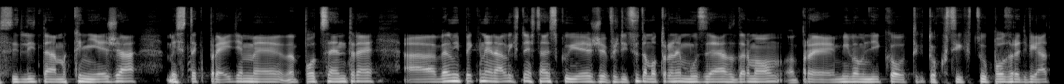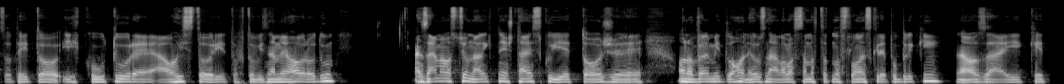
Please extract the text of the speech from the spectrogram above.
Sídli tam knieža. My si tak prejdeme po centre a veľmi pekné na Lichtensteinsku je, že vždy sú tam otvorené múzea zadarmo pre milovníkov, ktorí si chcú pozrieť viac o tejto ich kultúre a o histórii tohto významného rodu. Zaujímavosťou na Lichtensteinsku je to, že ono veľmi dlho neuznávalo samostatnosť Slovenskej republiky. Naozaj, keď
